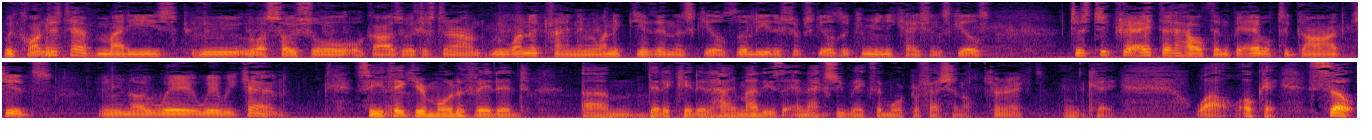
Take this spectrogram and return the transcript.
we can't just have muddies who, who are social or guys who are just around. We want to train them. We want to give them the skills, the leadership skills, the communication skills, just to create that health and be able to guide kids, you know, where, where we can. So you yeah. think you're motivated um, dedicated high madis and actually make them more professional. Correct. Okay. Wow. Okay. So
